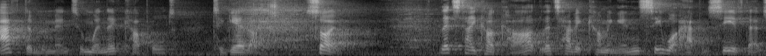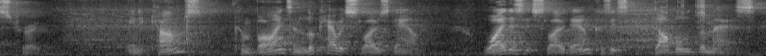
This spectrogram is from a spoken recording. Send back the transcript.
after momentum when they're coupled together. So let's take our cart, let's have it coming in and see what happens, see if that's true. In it comes, combines, and look how it slows down. Why does it slow down? Because it's doubled the mass.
